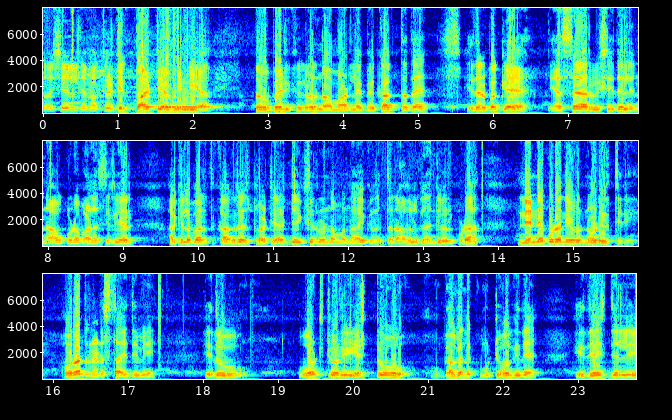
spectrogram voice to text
Social Democratic Party of India ಬೇಡಿಕೆಗಳು ನಾವು ಮಾಡಲೇಬೇಕಾಗ್ತದೆ. ಇದರ ಬಗ್ಗೆ ಎಸ್ ಆರ್ ವಿಷಯದಲ್ಲಿ ನಾವು ಕೂಡ ಬಹಳ ಸಿರಿಯರ್ ಅಖಿಲ ಭಾರತ ಕಾಂಗ್ರೆಸ್ ಪಾರ್ಟಿ ಅಧ್ಯಕ್ಷರು, ನಮ್ಮ ನಾಯಕರಂತ ರಾಹುಲ್ ಗಾಂಧಿಯವರು ಕೂಡ ನಿನ್ನೆ ಕೂಡ ನೀವು ನೋಡಿರ್ತೀರಿ. ಹೋರಾಟ ನಡೆಸ್ತಾ ಇದ್ದೀವಿ. ಇದು ವೋಟ್ ಚೋರಿ ಎಷ್ಟು ಗಗನಕ್ಕೆ ಮುಟ್ಟಿ ಹೋಗಿದೆ. ಈ ದೇಶದಲ್ಲಿ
